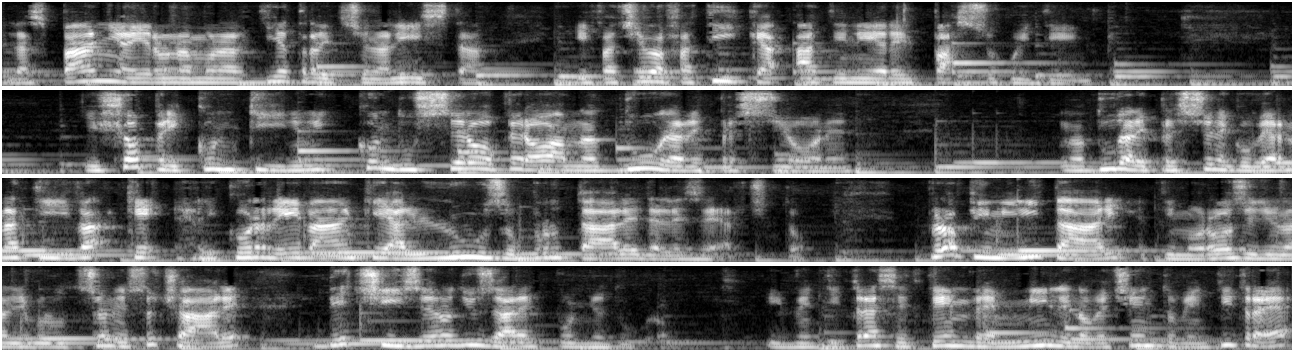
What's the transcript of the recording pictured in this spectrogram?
La Spagna era una monarchia tradizionalista e faceva fatica a tenere il passo coi tempi. Gli scioperi continui condussero però a una dura repressione, una dura repressione governativa che ricorreva anche all'uso brutale dell'esercito. Proprio i militari, timorosi di una rivoluzione sociale, decisero di usare il pugno duro. Il 23 settembre 1923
